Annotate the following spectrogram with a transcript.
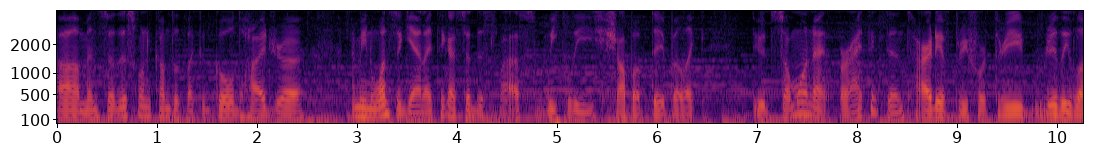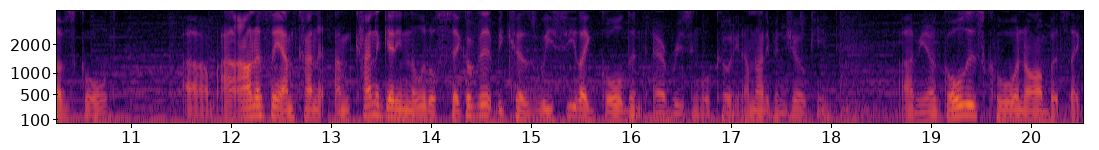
Um, and so this one comes with like a gold Hydra. I mean, once again, I think I said this last weekly shop update, but like, dude, someone at, or I think the entirety of 343 really loves gold. Um, I, honestly, I'm kind of I'm kind of getting a little sick of it because we see like gold in every single coating. I'm not even joking. Um, you know, gold is cool and all, but it's like,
